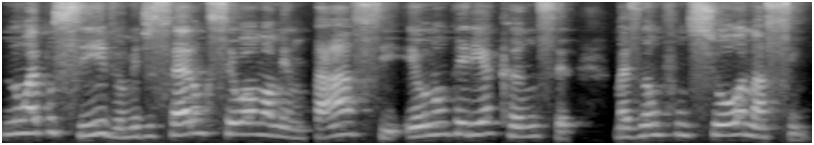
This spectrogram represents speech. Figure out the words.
Não é possível. Me disseram que se eu amamentasse, eu não teria câncer. Mas não funciona assim.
